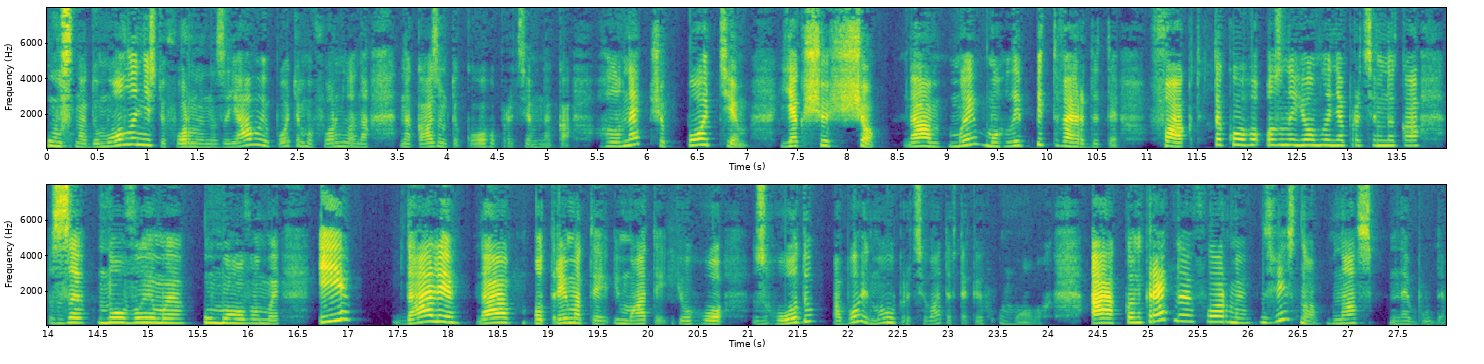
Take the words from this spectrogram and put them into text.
усна домовленість, оформлена заявою, потім оформлена наказом такого працівника. Головне, щоб потім, якщо що, да, ми могли підтвердити факт такого ознайомлення працівника з новими умовами і далі да, отримати і мати його згоду або відмову працювати в таких умовах. А конкретної форми, звісно, в нас не буде.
